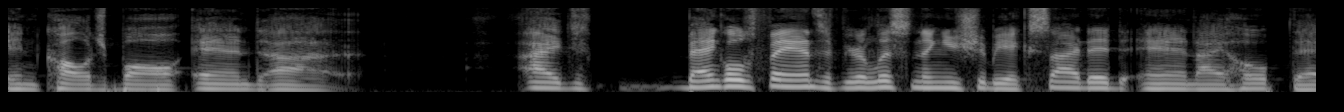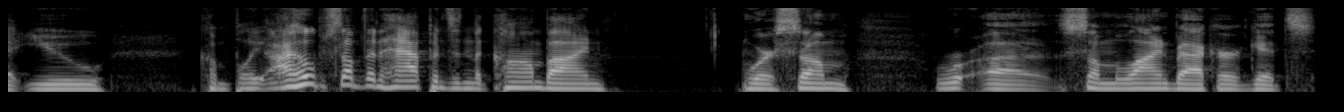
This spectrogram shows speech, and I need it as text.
in college ball. And uh, I just Bengals fans, if you're listening, you should be excited, and I hope that you complete. I hope something happens in the combine where some uh, some linebacker gets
